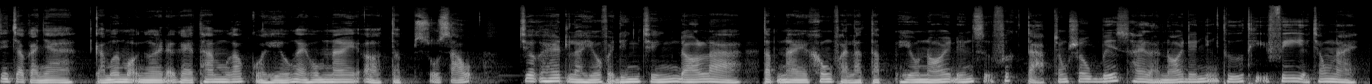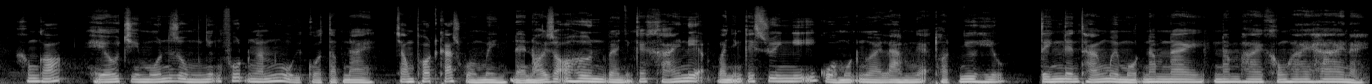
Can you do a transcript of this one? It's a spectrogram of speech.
Xin chào cả nhà, cảm ơn mọi người đã ghé thăm góc của Hiếu ngày hôm nay ở tập số 6. Trước hết là Hiếu phải đính chính đó là tập này không phải là tập Hiếu nói đến sự phức tạp trong showbiz hay là nói đến những thứ thị phi ở trong này. Không có. Hiếu chỉ muốn dùng những phút ngắn ngủi của tập này trong podcast của mình để nói rõ hơn về những cái khái niệm và những cái suy nghĩ của một người làm nghệ thuật như Hiếu. Tính đến tháng 11 năm nay, năm 2022 này,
